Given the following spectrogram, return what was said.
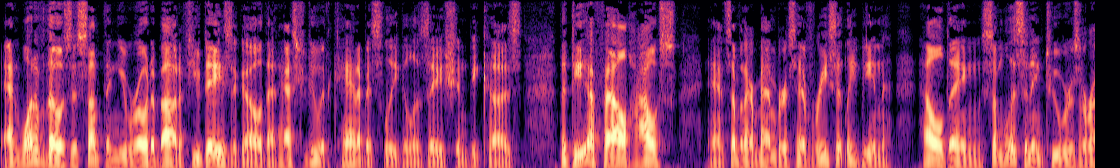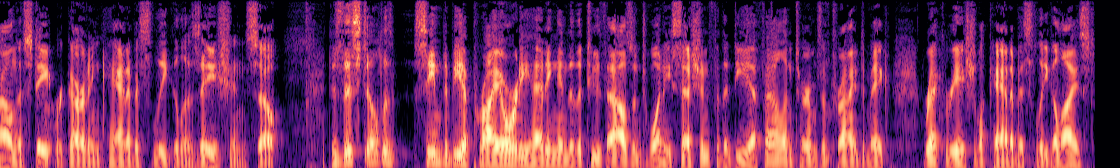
And one of those is something you wrote about a few days ago that has to do with cannabis legalization because the DFL House and some of their members have recently been holding some listening tours around the state regarding cannabis legalization. So, does this still seem to be a priority heading into the 2020 session for the DFL in terms of trying to make recreational cannabis legalized?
